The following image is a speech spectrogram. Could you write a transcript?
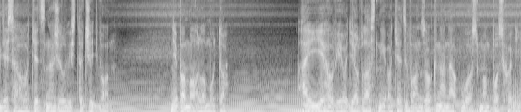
kde sa ho otec snažil vystrčiť von. Nepomohlo mu to. Aj jeho vyhodil vlastný otec von z okna na 8. poschodí.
